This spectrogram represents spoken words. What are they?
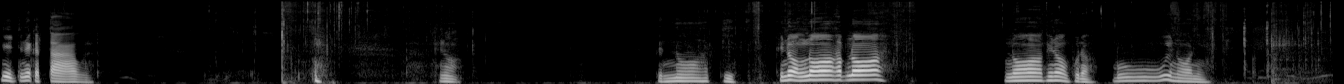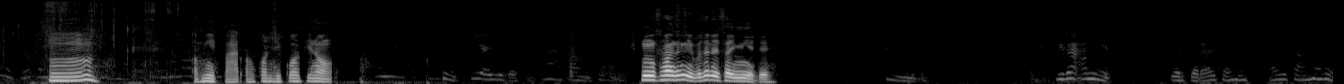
มีดอยู่ในกระตาพุ่นพี่น้อง เป็นนอครับพี่ พี่น้องนอครับนอนอพี่น้องพุ่นอะบู้ยนอนี่อืมเอามีดปาดเอาก่อนดีกว่าพี่น้อง เคี่ยอยู่บ่มาฟังใช่ อื มทางทั้งนี้บ่ทันได้ใส่มีดเด้แม่นอยู่บ่พี่ว่าเอามีดกวดกวดเอาใส่หูเอาอยู่ฟังห้องหู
